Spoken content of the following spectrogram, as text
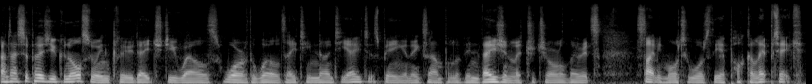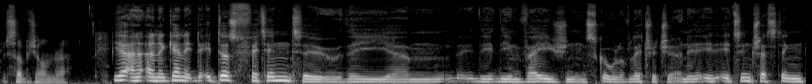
And I suppose you can also include H.G. Wells' War of the Worlds 1898 as being an example of invasion literature, although it's slightly more towards the apocalyptic subgenre. Yeah, and, and again, it, it does fit into the, um, the, the invasion school of literature, and it, it's interesting.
